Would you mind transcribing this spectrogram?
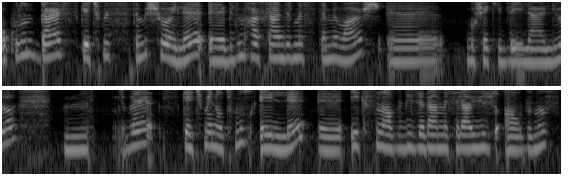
Okulun ders geçme sistemi şöyle. e, bizim harflendirme sistemi var. E, bu şekilde ilerliyor. Hmm, ve geçme notumuz 50. E, ilk sınavda vizeden mesela 100 aldınız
